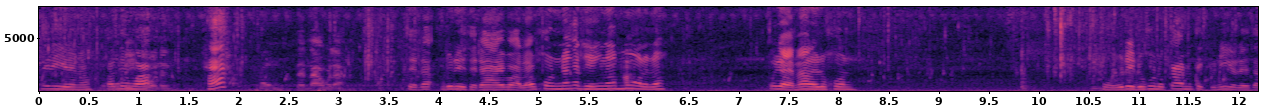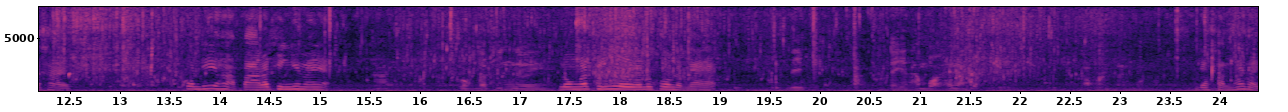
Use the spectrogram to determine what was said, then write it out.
ไม่ดีเลยเนาะลแป๊บงนึงมีวะตัวหนึ่งฮะ กุ้งแต่เน่าไปแล้ว เสียดายดูดิเสียดายว่ะแล้วคนนั่งก็ทิ้งนะมั่วเลยเนาะตัวใหญ่มากเลยทุกคนโหดูดิทุกคนดูก้านมันติดอยู่นี่อยู่เลยตะข่าย คนที่หาปลาแล้วทิ้งใช่ไหมเนี่ยใช่ลงแล้วทิ้งเลย ลงแล้วทิ้งเลยนะทุกคนแบบนี้อะดีแต่อย่าทำบ่อยให้นะเอาขึ้นไปข้างบนเดี๋ยวขันให้สัน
